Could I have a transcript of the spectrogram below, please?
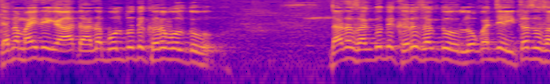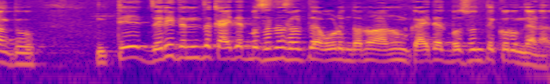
त्यांना माहिती आहे का? दादा बोलतो ते खरं बोलतो. दादा सांगतो ते खरं सांगतो. लोकांच्या हिताचं सांगतो. ते जरी त्यांचं कायद्यात बसत नसलं तर ओढून जाणून आणून कायद्यात बसून ते करून देणार.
